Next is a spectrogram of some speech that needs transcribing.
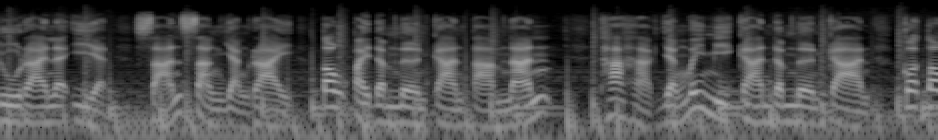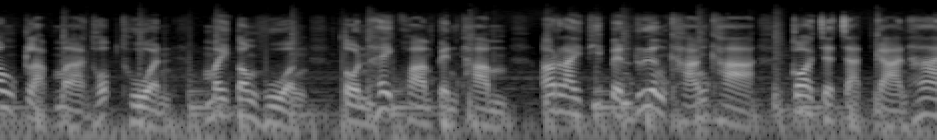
ดูรายละเอียดศาลสั่งอย่างไรต้องไปดำเนินการตามนั้น ถ้าหากยังไม่มีการดำเนินการก็ต้องกลับมาทบทวน ไม่ต้องห่วง ตนให้ความเป็นธรรม อะไรที่เป็นเรื่องค้างคาก็จะจัดการให้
